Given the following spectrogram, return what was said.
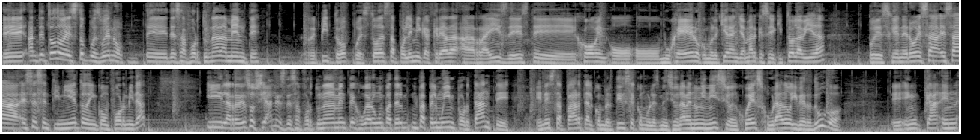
Eh, ante todo esto, pues bueno, eh, desafortunadamente, repito, pues toda esta polémica creada a raíz de este joven o, mujer o como le quieran llamar que se quitó la vida, pues generó esa, ese sentimiento de inconformidad. Y las redes sociales desafortunadamente jugaron un papel, un papel muy importante en esta parte al convertirse, como les mencionaba en un inicio, en juez, jurado y verdugo, eh, en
